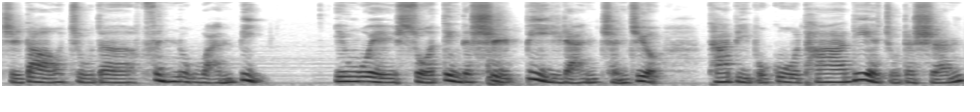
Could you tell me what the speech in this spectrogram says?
直到主的愤怒完毕，因为所定的事必然成就。他必不顾他列祖的神，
